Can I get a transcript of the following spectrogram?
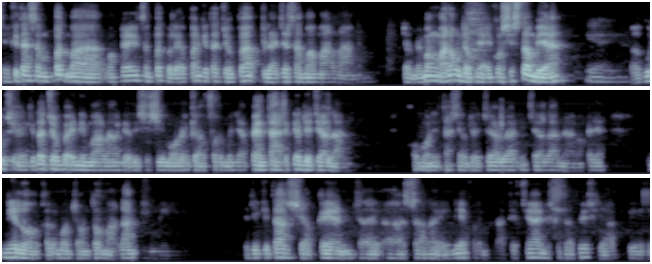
Jadi kita sempat makanya sempat papan kita coba belajar sama Malang. Dan memang Malang udah punya ekosistem ya. Yeah, yeah. Bagus ya. Kita coba ini Malang dari sisi mulai governmentnya, pentahriknya udah jalan. Komunitasnya udah jalan, jalan. Nah, makanya ini loh kalau mau contoh Malang ini. Jadi kita harus siapkan uh, secara ini ekonomi kreatifnya, industri kreatif siapin.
